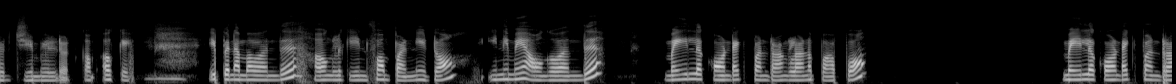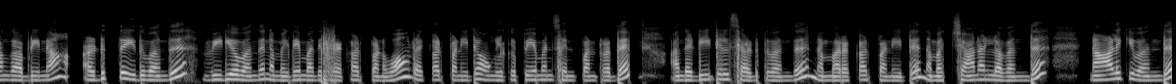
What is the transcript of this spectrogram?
at Gmail dot com okay இப்போ நம்ம வந்து அவங்களுக்கு இன்ஃபார்ம் பண்ணிட்டோம். இனிமேல் அவங்க வந்து மெயிலில் காண்டாக்ட் பண்ணுறாங்களான்னு பார்ப்போம் மெயிலில் காண்டாக்ட் பண்ணுறாங்க அப்படின்னா அடுத்த இது வந்து வீடியோ வந்து நம்ம இதே மாதிரி ரெக்கார்ட் பண்ணுவோம். ரெக்கார்ட் பண்ணிவிட்டு அவங்களுக்கு பேமெண்ட் சென்ட் பண்ணுறது அந்த டீட்டெயில்ஸ் அடுத்து வந்து நம்ம ரெக்கார்ட் பண்ணிவிட்டு நம்ம சேனலில் வந்து நாளைக்கு வந்து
